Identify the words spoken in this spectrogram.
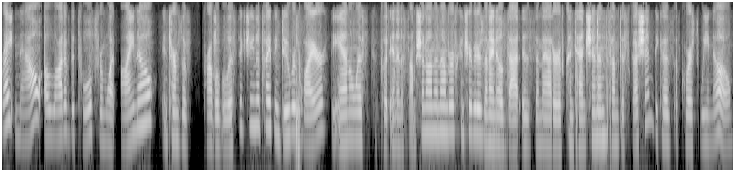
right now, a lot of the tools from what I know in terms of probabilistic genotyping do require the analyst to put in an assumption on the number of contributors, and I know that is a matter of contention and some discussion because, of course, we know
